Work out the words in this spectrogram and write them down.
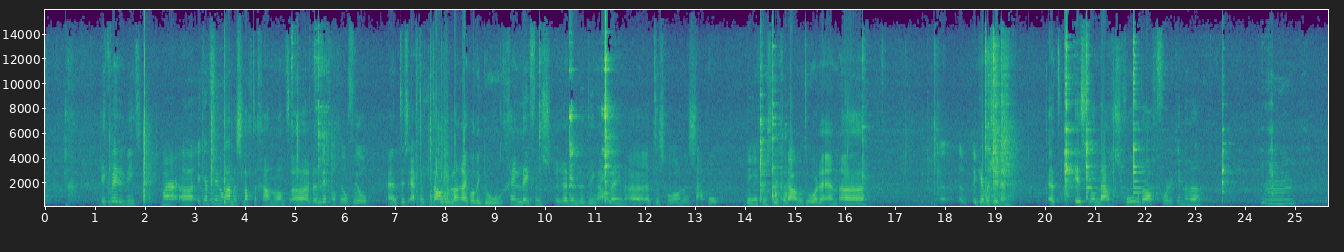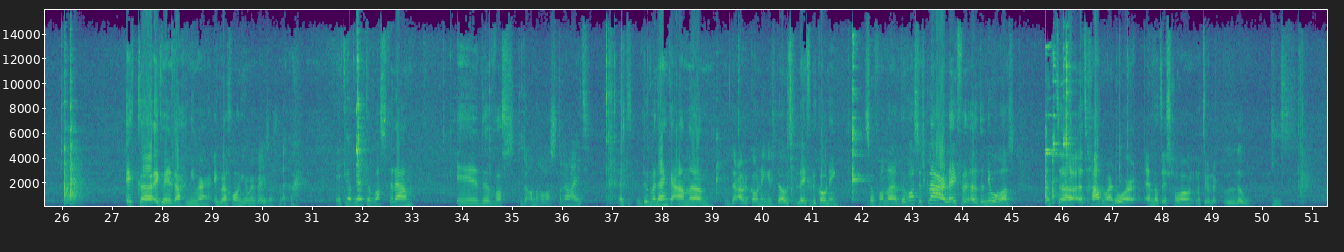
ik weet het niet. Maar uh, ik heb zin om aan de slag te gaan, want uh, er ligt nog heel veel. En het is echt totaal niet belangrijk wat ik doe. Geen levensreddende dingen. Alleen uh, het is gewoon een stapel dingetjes die gedaan moeten worden. En ik heb er zin in. Het is vandaag schooldag voor de kinderen. Hmm. Ik, uh, ik weet het eigenlijk niet meer. Ik ben gewoon hiermee bezig. Lekker. Ik heb net de was gedaan. Eh, de, was, de andere was draait. Het doet me denken aan um, de oude koning is dood, leven de koning. Zo van de was is klaar, leven de nieuwe was het, uh, het gaat maar door. En dat is gewoon natuurlijk logisch.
